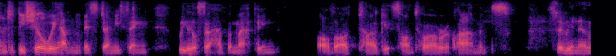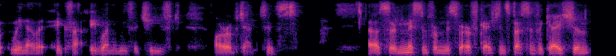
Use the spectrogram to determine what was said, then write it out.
And to be sure we haven't missed anything, we also have a mapping of our targets onto our requirements. So we know we know exactly when we've achieved our objectives. Uh, so missing from this verification specification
